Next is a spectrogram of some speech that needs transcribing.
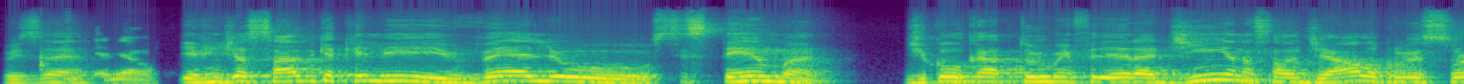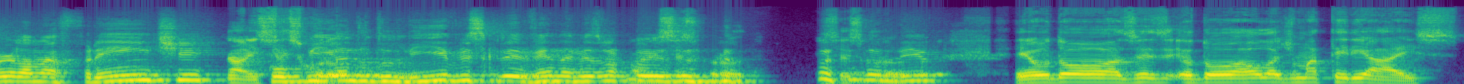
Pois é. Entendeu? E a gente já sabe que aquele velho sistema de colocar a turma enfileiradinha na sala de aula, o professor lá na frente, Não, é copiando é do livro, escrevendo a mesma Não, coisa. Isso é isso é livro. Eu dou, às vezes, eu dou aula de materiais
